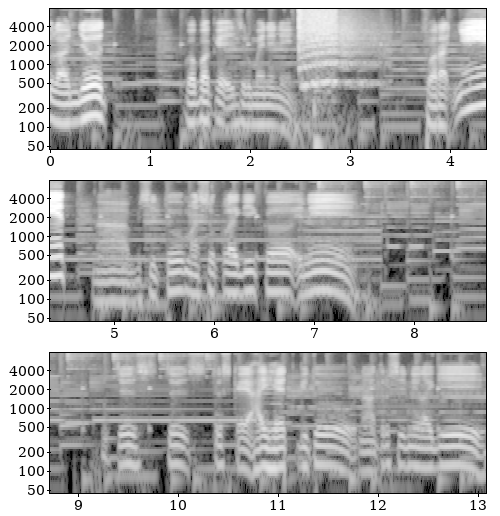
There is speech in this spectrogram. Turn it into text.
lanjut. Gua pakai instrumen ini. Suara nyet. Nah, habis itu masuk lagi ke ini terus terus terus kayak hi hat gitu. Nah terus ini lagi.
